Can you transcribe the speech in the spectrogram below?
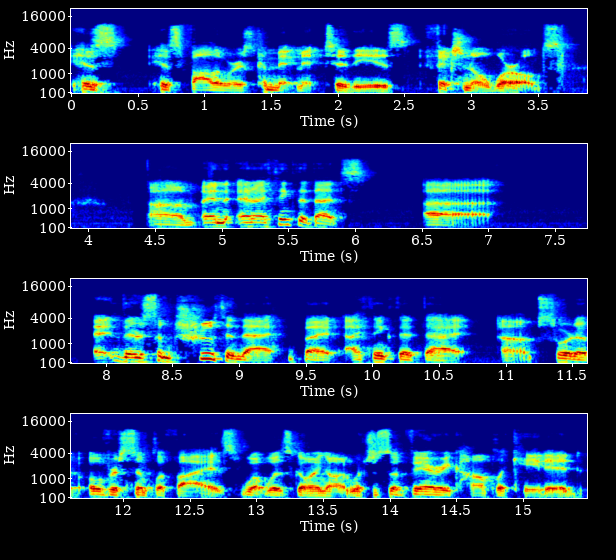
his his followers' commitment to these fictional worlds. Um, and and I think that that's uh, there's some truth in that, but I think that that um, sort of oversimplifies what was going on, which is a very complicated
